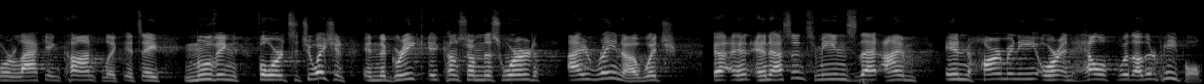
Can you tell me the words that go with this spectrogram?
or lacking conflict. It's a moving forward situation. In the Greek, it comes from this word irena, which uh, in, in essence means that I'm in harmony or in health with other people.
